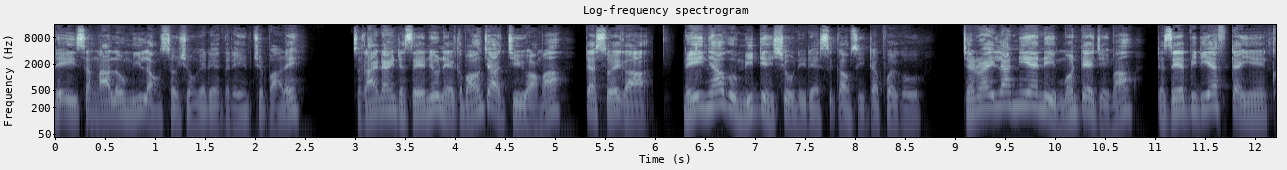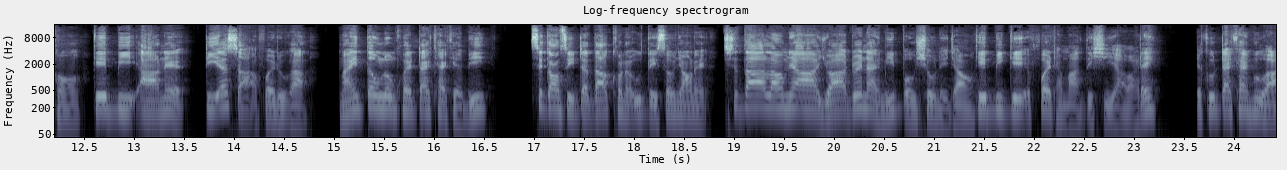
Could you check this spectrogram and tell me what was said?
နေအိမ်15လုံးမီးလောင်ဆုံးရှုံးခဲ့တဲ့တဲ့ရင်ဖြစ်ပါတယ်။စကိုင်းတိုင်းဒဇယ်မြို့နယ်ကပောင်းကြကြေးရွာမှာတက်ဆွဲကနေအိမ်များကိုမီးတင်ရှို့နေတဲ့စစ်ကောင်စီတပ်ဖွဲ့ကိုဇန်နဝါရီလ2ရက်နေ့မွန်းတဲ့ချိန်မှာဒဇယ် PDF တပ်ရင်းခွန် KPR နဲ့ TSR အဖွဲ့တို့ကမိုင်း၃လုံးခွဲတိုက်ခိုက်ခဲ့ပြီးစစ်ကောင်စီတပ်သား9ဦးသေဆုံးကြောင်းနဲ့စစ်သားအလောင်းများအားရွာအတွင်း၌မိပုံရှို့နေကြောင်း KPK အဖွဲ့ထံမှသိရှိရပါတယ်။ယခုတိုက်ခိုက်မှုဟာ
